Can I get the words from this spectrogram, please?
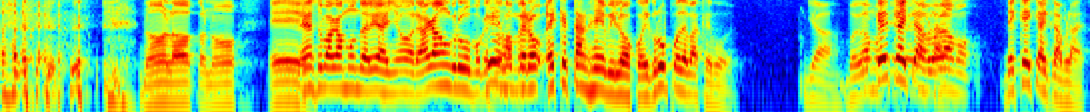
No, loco, no. Eh, Dejen su vagamundería, señores. Hagan un grupo que solamente- pero es que es tan heavy, loco, el grupo de basquetbol. Ya, volvamos. ¿Qué, que hay que hablar? volvamos. ¿De qué hay que hablar?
